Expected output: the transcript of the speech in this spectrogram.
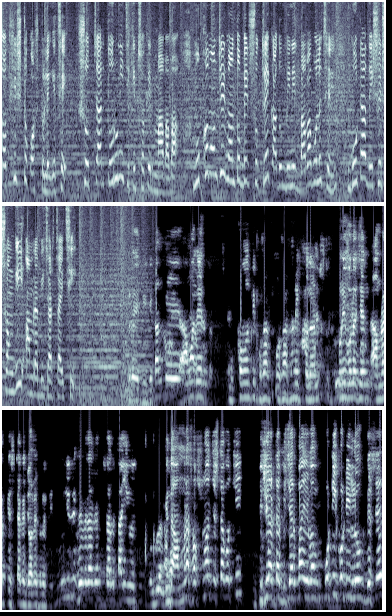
যথেষ্ট কষ্ট লেগেছে। সোচ্চার তরুণী চিকিৎসকের মা বাবা। মুখ্যমন্ত্রীর মন্তব্যের সূত্রে কাদম্বিনীর বাবা বলেছেন, গোটা দেশের সঙ্গেই আমরা বিচার চাইছি। কালকে আমাদের মুখ্যমন্ত্রী প্রশাসনিক প্রধান, উনি বলেছেন, আমরা কেসটাকে জলে ফেলে দিই। উনি যদি ভেবে থাকেন, তাহলে তাই হয়েছে। কিন্তু আমরা সবসময় চেষ্টা করছি, কিছু একটা বিচার পাই এবং কোটি কোটি লোক দেশের,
